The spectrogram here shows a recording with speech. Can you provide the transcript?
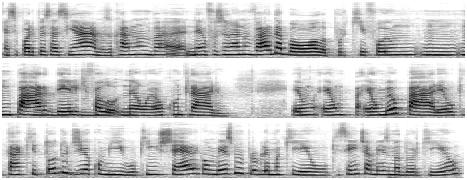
você pode pensar assim, ah, mas o cara não vai, né, o funcionário não vai dar bola, porque foi um, um, um par dele que uhum. falou. Não, é o contrário é, um, é, um, é o meu par, é o que está aqui todo dia comigo, que enxerga o mesmo problema que eu, que sente a mesma dor que eu,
